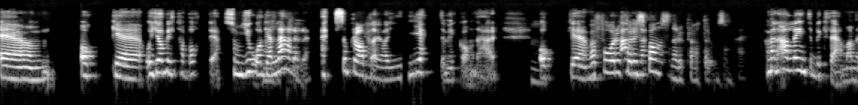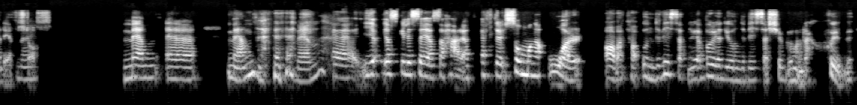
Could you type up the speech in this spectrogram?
Eh, och, eh, och jag vill ta bort det. Som yogalärare så pratar jag jättemycket om det här. Mm. Och, eh, Vad får du för alla... respons när du pratar om sånt här? Men alla är inte bekväma med det förstås. Men, eh, men, men. eh, jag, jag, skulle säga så här att efter så många år av att ha undervisat nu, jag började ju undervisa 2007, mm.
